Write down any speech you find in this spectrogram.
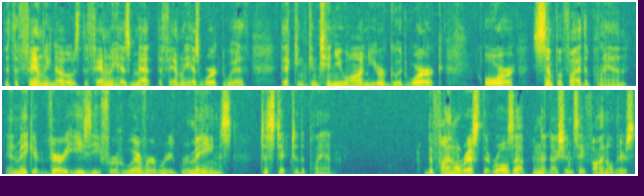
that the family knows, the family has met, the family has worked with, that can continue on your good work, or simplify the plan and make it very easy for whoever re- remains to stick to the plan. The final risk that rolls up, and I shouldn't say final, there's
